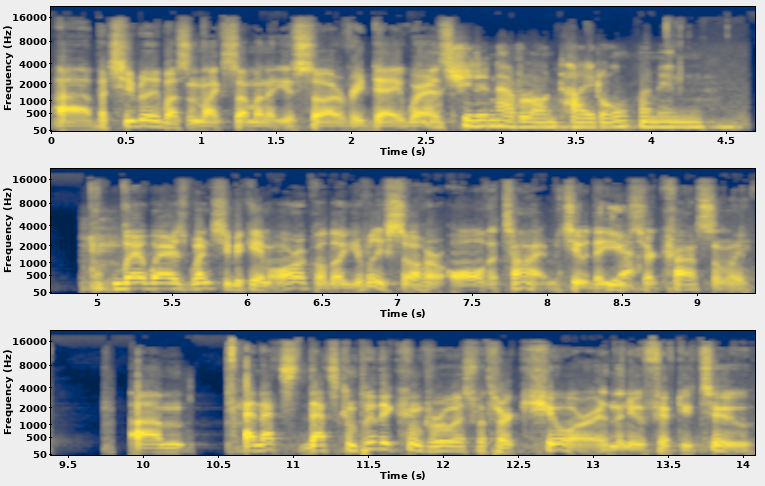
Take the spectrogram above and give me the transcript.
Uh, but she really wasn't like someone that you saw every day. Whereas she didn't have her own title. I mean, whereas when she became Oracle, though, you really saw her all the time. She they used yeah. her constantly. Um, and that's that's completely congruous with her cure in the New Fifty Two,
